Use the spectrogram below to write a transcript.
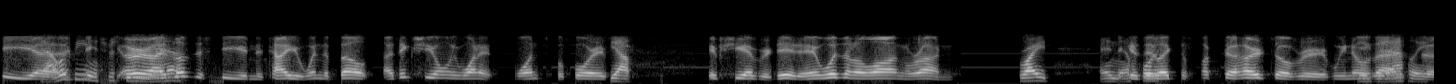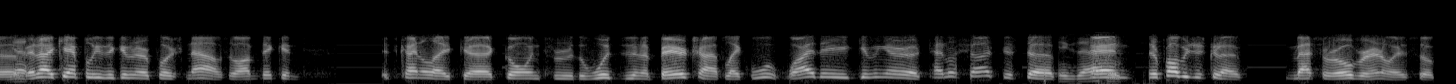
see. Uh, that would be Nikki- interesting, Or yeah. I'd love to see Natalya win the belt. I think she only won it once before, if yeah, if she ever did. It wasn't a long run right. And because course, they like to fuck the Harts over. We know Exactly, that. Uh, yes. And I can't believe they're giving her a push now. So I'm thinking it's kind of like uh, going through the woods in a bear trap. Like, wh- why are they giving her a title shot? Just uh, exactly. and they're probably just gonna mess her over anyway. So,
